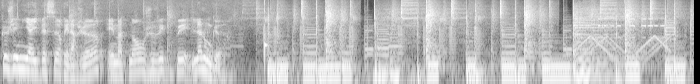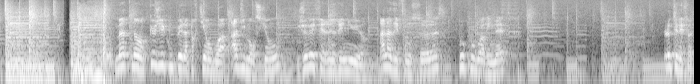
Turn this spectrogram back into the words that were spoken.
que j'ai mis à épaisseur et largeur et maintenant je vais couper la longueur. Maintenant que j'ai coupé la partie en bois à dimension, je vais faire une rainure à la défonceuse pour pouvoir y mettre le téléphone.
